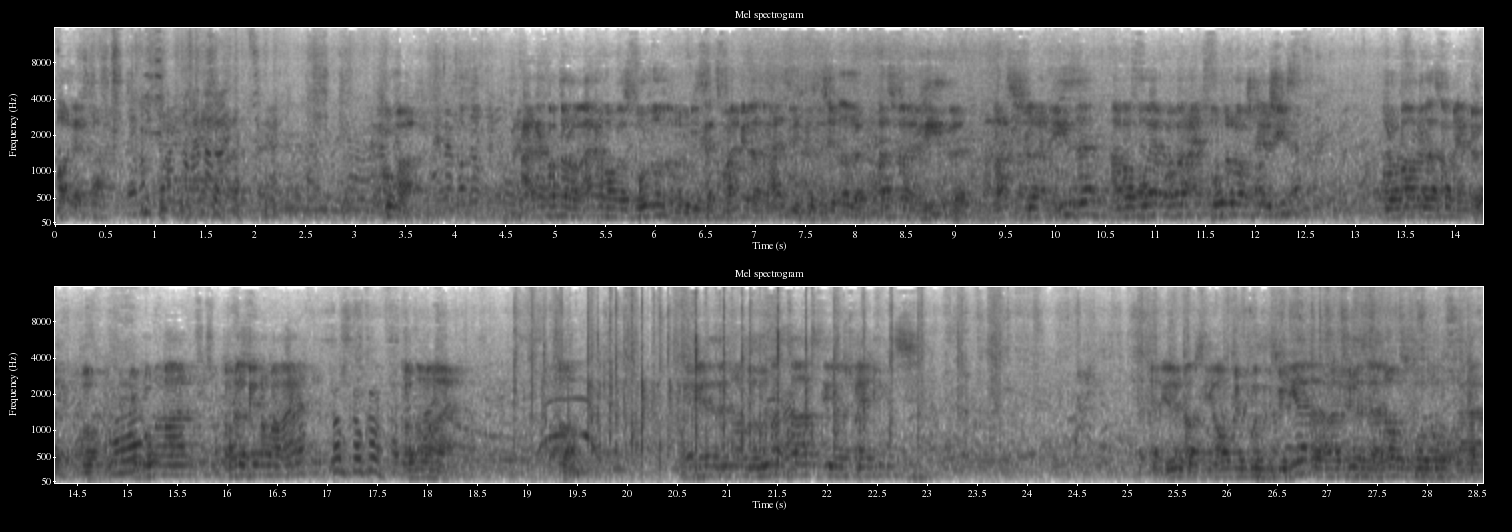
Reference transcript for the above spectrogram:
Holländer. Guck mal, einer kommt doch noch rein und macht das Foto, aber du bist ja 2,30 Meter, das ist ja irre. Was für ein Riese, was für ein Riese. Aber vorher wollen wir ein Foto noch schnell schießen. Oder machen wir das am Ende? So, wir gucken mal, kommt das hier nochmal rein? Komm, komm, komm. Kommt nochmal rein. So. Hier sind unsere Superstars, dementsprechend. Daniel, du hast dich auch mit positioniert, dann haben wir ein schönes Erinnerungsfoto und dann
